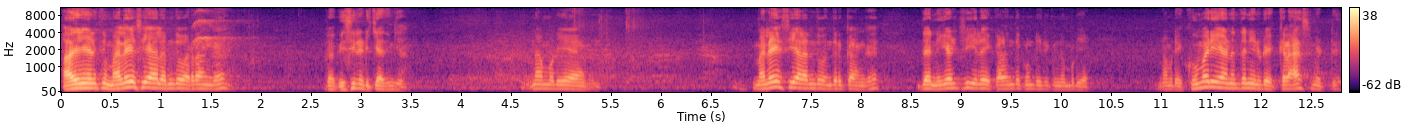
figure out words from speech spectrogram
அதே நேரத்தில் மலேசியாவிலேருந்து வர்றாங்க. இப்போ விசில் அடிக்காதீங்க. நம்முடைய மலேசியாவிலேருந்து வந்திருக்காங்க. இந்த நிகழ்ச்சியிலே கலந்து கொண்டிருக்க நம்முடைய நம்முடைய குமரி ஆனந்தன் என்னுடைய கிளாஸ்மேட்டு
